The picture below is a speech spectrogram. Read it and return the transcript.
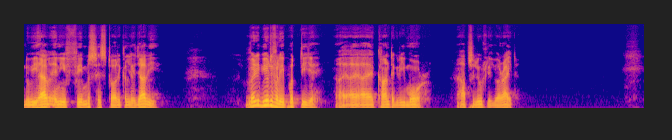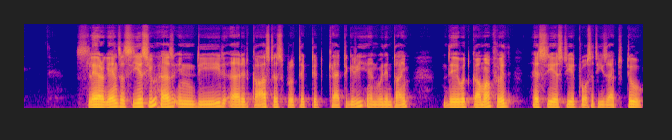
Do we have any famous historical hijabi? Very beautifully put, TJ. I, I, I can't agree more. Absolutely, you're right. Slayer again says CSU has indeed added caste as protected category, and within time they would come up with SC/ST Atrocities Act 2.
